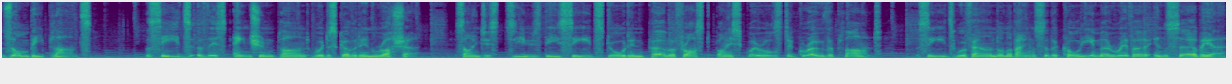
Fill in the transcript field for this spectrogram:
zombie plants. The seeds of this ancient plant were discovered in Russia. Scientists used these seeds stored in permafrost by squirrels to grow the plant. The seeds were found on the banks of the Kolyma River in Serbia.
